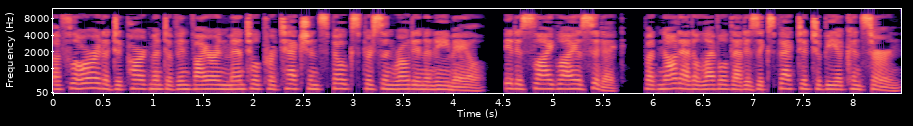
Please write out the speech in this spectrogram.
A Florida Department of Environmental Protection spokesperson wrote in an email, it is slightly acidic, but not at a level that is expected to be a concern,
